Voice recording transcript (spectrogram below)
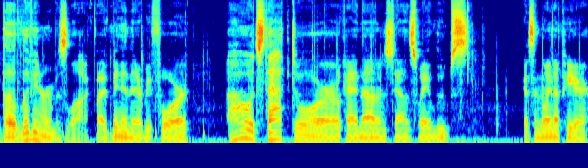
the living room is locked. I've been in there before. Oh, it's that door. Okay, now it's down this way. Loops. Guess I'm going up here.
